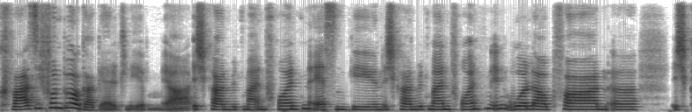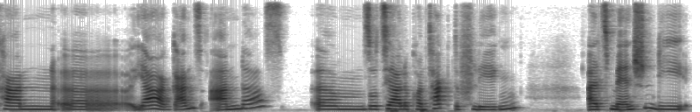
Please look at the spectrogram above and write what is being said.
quasi von Bürgergeld leben. Ja, ich kann mit meinen Freunden essen gehen, ich kann mit meinen Freunden in Urlaub fahren, äh, ich kann äh, ja ganz anders ähm, soziale Kontakte pflegen als Menschen, die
